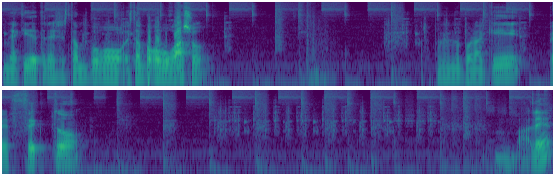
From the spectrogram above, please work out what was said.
De aquí de trenes está un poco... Está un poco bugaso. Poniendo por aquí. Perfecto. Vale.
